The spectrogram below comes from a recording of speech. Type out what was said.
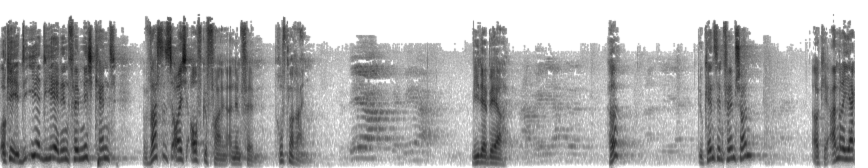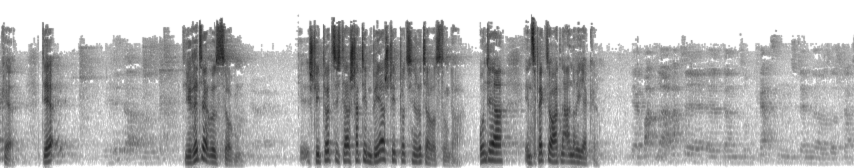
okay, die, ihr, die ihr den Film nicht kennt, was ist euch aufgefallen an dem Film? Ruft mal rein. Wie der Bär? Hä? Du kennst den Film schon? Okay, andere Jacke. Der, die Ritterrüstung. Steht plötzlich da, statt dem Bär steht plötzlich eine Ritterrüstung da. Und der Inspektor hat eine andere Jacke. Der Butler hatte äh, dann so Kerzenständer also statt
